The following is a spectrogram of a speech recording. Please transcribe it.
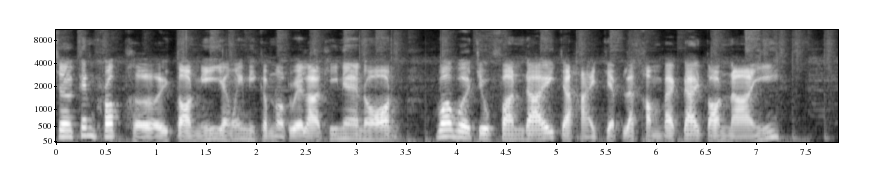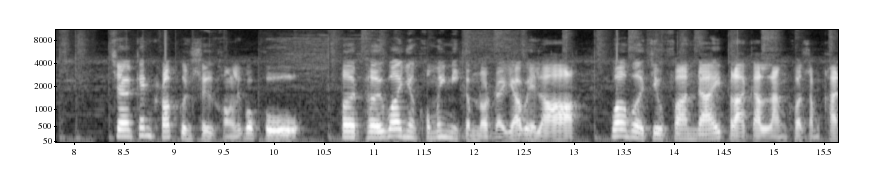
เจอเก้นครอปเผย ตอนนี้ยังไม่มีกำหนดเวลาที่แน่นอน ว่าเวอร์จิลฟันไดจะหายเจ็บและคัมแบ็กได้ตอนไหน เจอเก้นครอปกุนซือของลิเวอร์พูลเปิดเผยว่ายังคงไม่มีกำหนดระยะเวลา ว่าเวอร์จิลฟันไดปลาการหลังคนสำคัญ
